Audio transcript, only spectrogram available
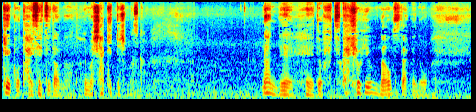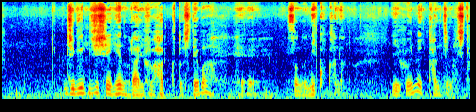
結構大切だなと、まあ、シャキッとしますか。なんで、えーと、二日酔いを治すための自分自身へのライフハックとしては、えー、その2個かなというふうに感じました、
